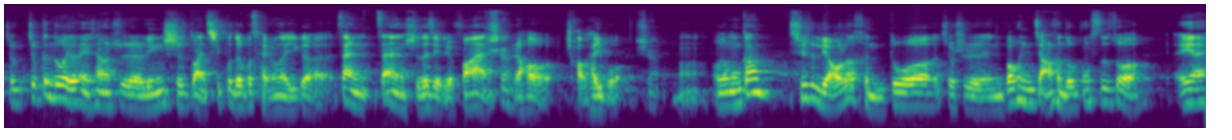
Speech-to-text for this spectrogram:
就就更多有点像是临时短期不得不采用的一个暂暂时的解决方案，是然后炒他一波。是，嗯，我我们刚其实聊了很多，就是你包括你讲了很多公司做 AI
